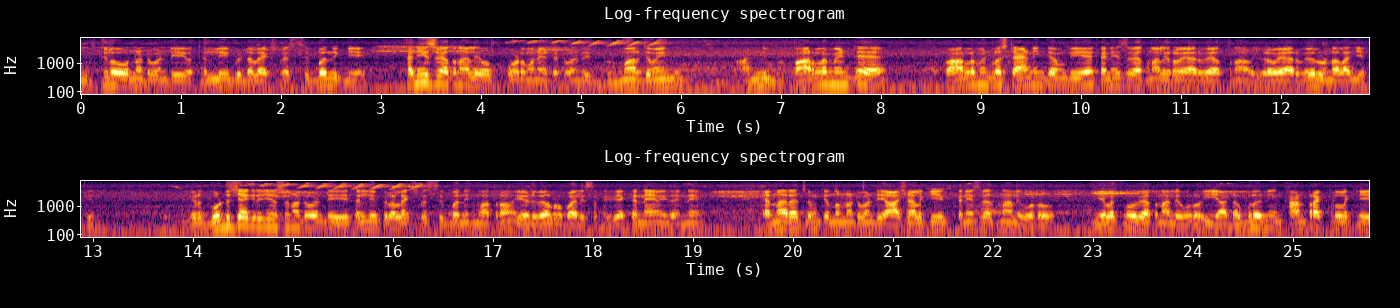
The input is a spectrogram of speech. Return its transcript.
వృత్తిలో ఉన్నటువంటి తల్లి బిడ్డల ఎక్స్ప్రెస్ సిబ్బందికి కనీస వేతనాలు ఇవ్వకపోవడం అనేటటువంటి దుర్మార్గమైంది. అన్ని పార్లమెంటే పార్లమెంట్లో స్టాండింగ్ కమిటీయే కనీస వేతనాలు ఇరవై ఆరు వేతనాలు ఇరవై ఆరు వేలు ఉండాలని చెప్పింది. ఇక్కడ గొడ్డు చాకరీ చేస్తున్నటువంటి తల్లి పిల్లల ఎక్స్ప్రెస్ సిబ్బందికి మాత్రం ఏడు వేల రూపాయలు ఇస్తుంది ఇది ఎక్కడ న్యాయం? ఇది అన్నీ ఎన్ఆర్హెచ్ఎం కింద ఉన్నటువంటి ఆశాలకి కనీస వేతనాలు ఇవ్వరు వీళ్ళకు వేతనాలు ఇవ్వరు. ఈ ఆ డబ్బులన్నీ కాంట్రాక్టర్లకి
